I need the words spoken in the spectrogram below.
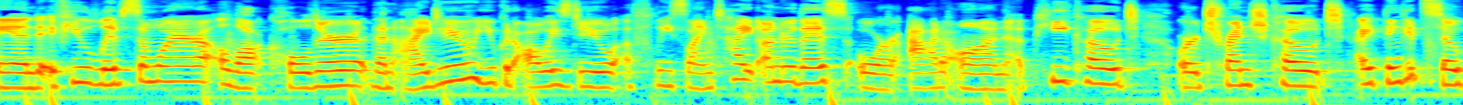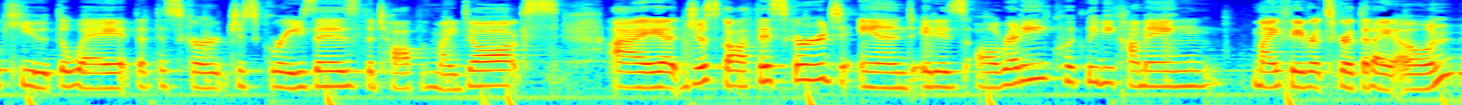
And if you live somewhere a lot colder than I do, you could always do a fleece line tight under this or add on a pea coat or a trench coat. I think it's so cute the way that the skirt just grazes the top of my docs. I just got this skirt and it is already quickly becoming my favorite skirt that I own.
